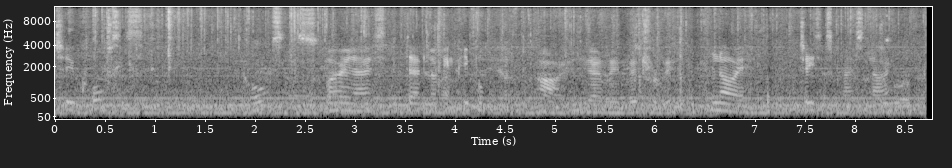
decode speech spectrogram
two corpses. Corpses? Very nice, dead looking people. Oh, you don't mean literally? No. Jesus Christ, no.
